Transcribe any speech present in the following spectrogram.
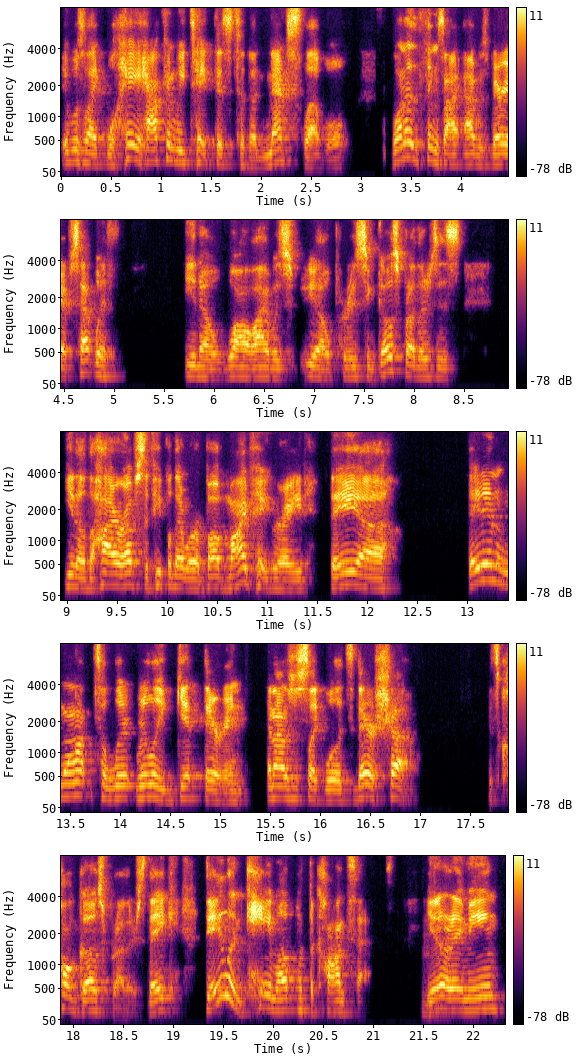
it was like, well, hey, how can we take this to the next level? One of the things I, I was very upset with, you know, while I was, you know, producing Ghost Brothers is, you know, the higher ups, the people that were above my pay grade, they uh they didn't want to li- really get there and and I was just like, well, it's their show. It's called Ghost Brothers. They Dalen came up with the concept. You know mm-hmm. what I mean?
